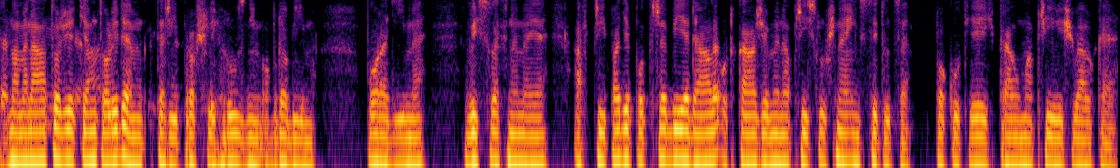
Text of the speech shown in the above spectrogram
Znamená to, že těmto lidem, kteří prošli hrůzným obdobím, poradíme, vyslechneme je a v případě potřeby je dále odkážeme na příslušné instituce, pokud je jejich trauma příliš velké.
